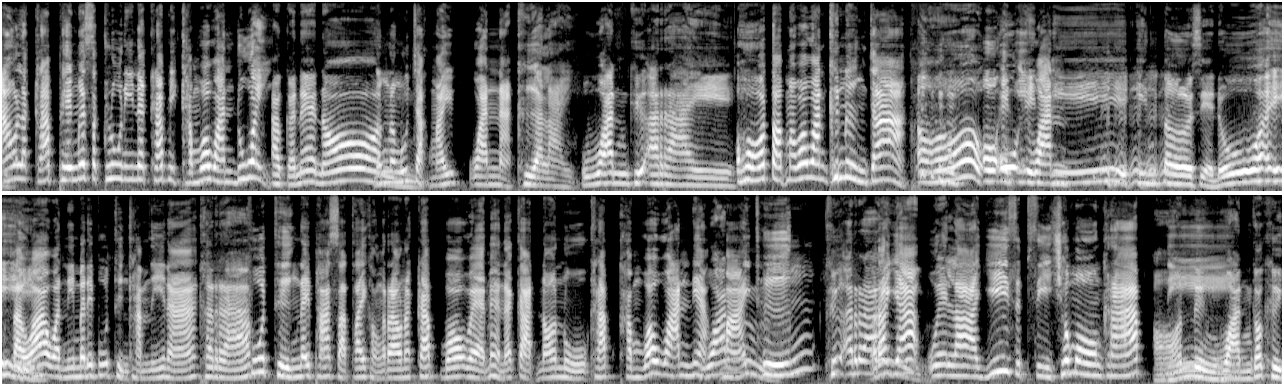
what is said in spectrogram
เอาละครับ เพลงเมื่อสักครู่นี้นะครับ มีคำว่าวันด้วยเอาก็แน่นอนน้องๆรู้จักไหมวันน่ะคืออะไร วันคืออะไรโอ้โหตอบมาว่าวันคือหนึ่งจ้าโอ้ O N E วันอินเตอร์เสียด้วย แต่ว่าวันนี้ไม่ได้พูดถึงคำนี้นะ ครับ พูดถึงในภาษาไทยของเรานะครับวอแหวนแม่หันอากาศนอนหนูครับคำว่าวันเนี่ยวันหมายถึง คืออะไรระยะเวลา 24 ชั่วโมงครับอ๋อหนึ่งวันก็คือ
